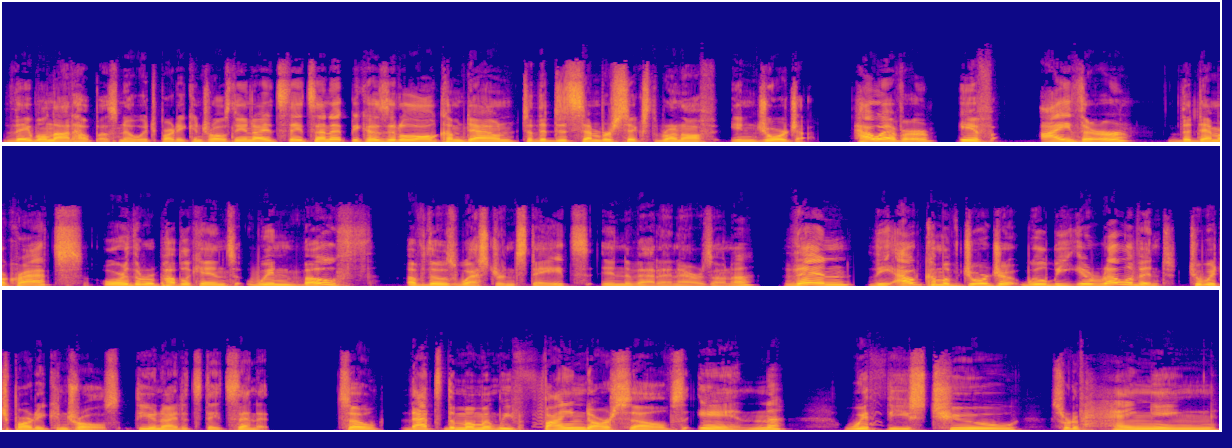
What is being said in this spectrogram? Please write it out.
they will not help us know which party controls the United States Senate because it'll all come down to the December 6th runoff in Georgia. However, if either the Democrats or the Republicans win both of those Western states in Nevada and Arizona, then the outcome of Georgia will be irrelevant to which party controls the United States Senate. So that's the moment we find ourselves in with these two sort of hanging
